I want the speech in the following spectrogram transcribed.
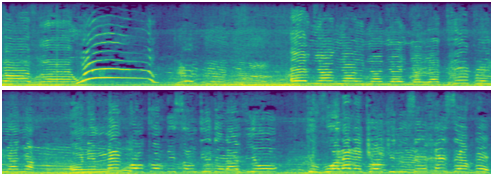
pas vrai. Wouh Et gna gna, eh, gna gna, eh, gna gna, triple gna gna. On n'est même pas encore descendu de l'avion que voilà l'accueil qui nous est réservé.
